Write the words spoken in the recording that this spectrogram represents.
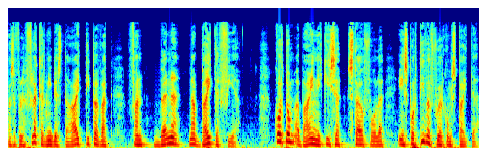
asof hulle flikker nie, dis daai tipe wat van binne na buite vee. Kortom 'n baie netjiese, stylvolle en sportiewe voorkoms buite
